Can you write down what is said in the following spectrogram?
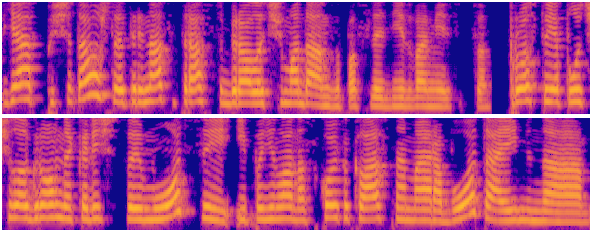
я посчитала, что я 13 раз собирала чемодан за последние два месяца. Просто я получила огромное количество эмоций и поняла, насколько классная моя работа, а именно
